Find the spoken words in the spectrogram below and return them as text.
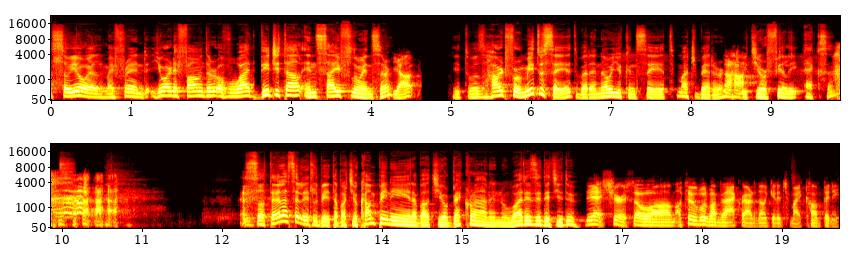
So, Yoel, my friend, you are the founder of what? Digital Insightfluencer. Yeah. It was hard for me to say it, but I know you can say it much better Uh-huh. with your Philly accent. so, tell us a little bit about your company and about your background and what is it that you do? yeah, sure. So um, I'll tell you a little bit about my background and then I'll get into my company.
